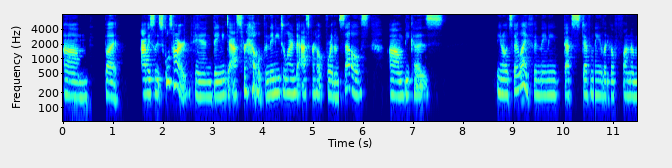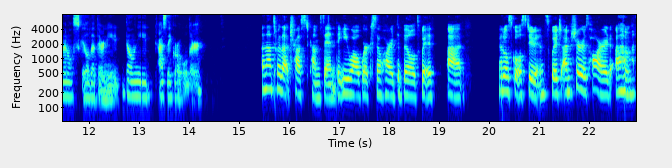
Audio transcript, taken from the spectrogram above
Um, but obviously school's hard and they need to ask for help and they need to learn to ask for help for themselves um, because you know it's their life and they need that's definitely like a fundamental skill that they need they'll need as they grow older and that's where that trust comes in that you all work so hard to build with uh, middle school students which i'm sure is hard. Um,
